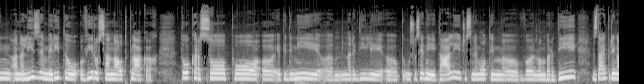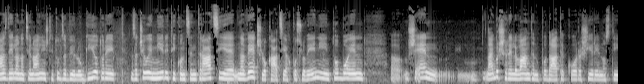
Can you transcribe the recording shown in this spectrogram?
in analize meritev virusa na odplakah? To, kar so po uh, epidemiji uh, naredili v sosednji Italiji, če se ne motim, v Lombardiji, zdaj pri nas dela Nacionalni inštitut za biologijo, torej začel je meriti koncentracije na več lokacijah po Sloveniji in to bo en. Še en najbrž relevanten podatek o razširjenosti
